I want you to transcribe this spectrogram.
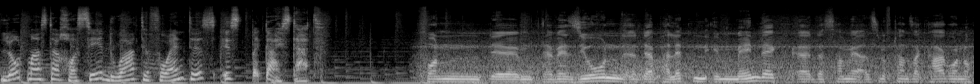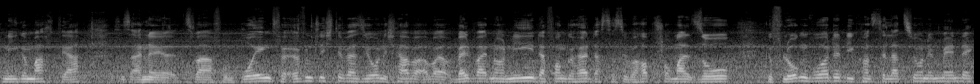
Loadmaster José Duarte Fuentes ist begeistert von der, der, Version äh, der Paletten im Main Deck. Äh, das haben wir als Lufthansa Cargo noch nie gemacht. Ja. Es ist eine zwar von Boeing veröffentlichte Version, ich habe aber weltweit noch nie davon gehört, dass das überhaupt schon mal so geflogen wurde, die Konstellation im Main Deck.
